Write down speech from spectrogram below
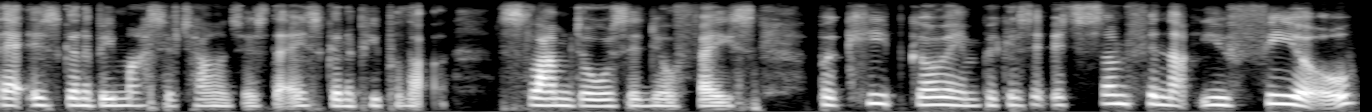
there is going to be massive challenges. There is going to be people that slam doors in your face, but keep going because if it's something that you feel,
